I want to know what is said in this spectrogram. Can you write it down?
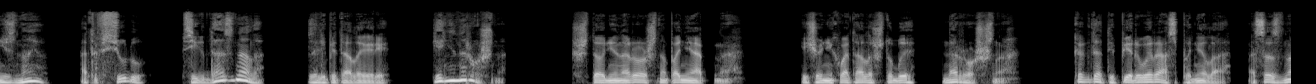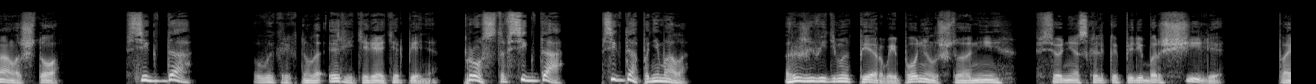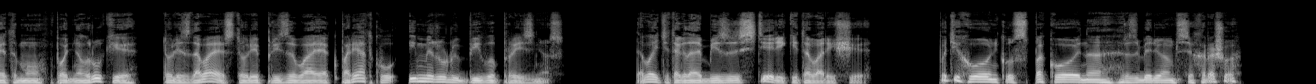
Не знаю. Отовсюду. Всегда знала, залепетала Эри. Я не нарочно. Что не нарочно, понятно. Еще не хватало, чтобы нарочно. Когда ты первый раз поняла, осознала, что Всегда!» — выкрикнула Эри, теряя терпение. «Просто всегда! Всегда понимала!» Рыжий, видимо, первый понял, что они все несколько переборщили, поэтому поднял руки, то ли сдаваясь, то ли призывая к порядку, и миролюбиво произнес. «Давайте тогда без истерики, товарищи. Потихоньку, спокойно разберемся, хорошо?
